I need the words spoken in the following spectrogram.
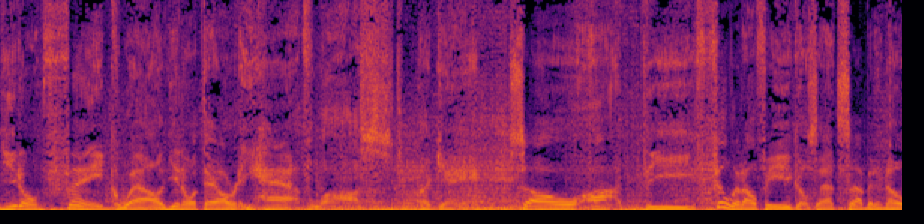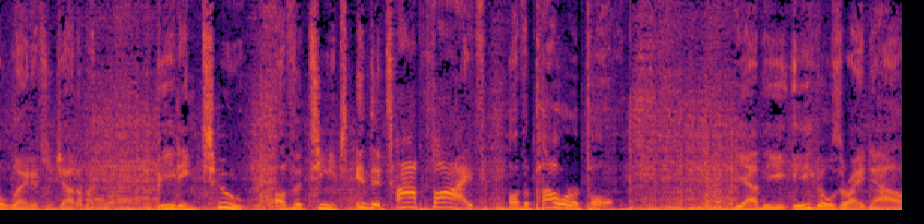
you don't think. Well, you know what? They already have lost a game. So uh, the Philadelphia Eagles at 7 and 0, ladies and gentlemen, beating two of the teams in the top five of the power poll. Yeah, the Eagles right now.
